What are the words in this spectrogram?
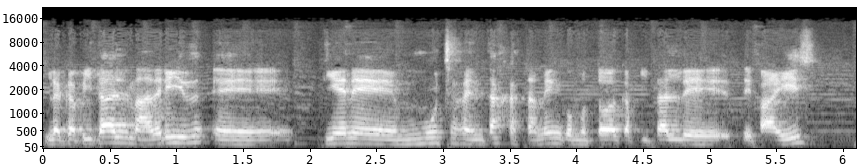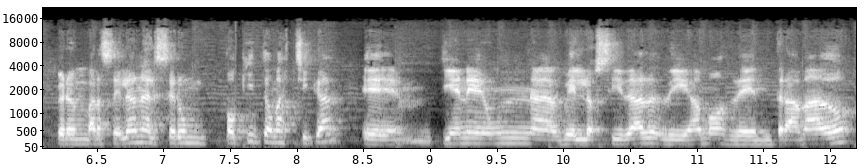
la capital, Madrid, eh, tiene muchas ventajas también, como toda capital de, país, pero en Barcelona, al ser un poquito más chica, eh, tiene una velocidad, digamos, de entramado,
